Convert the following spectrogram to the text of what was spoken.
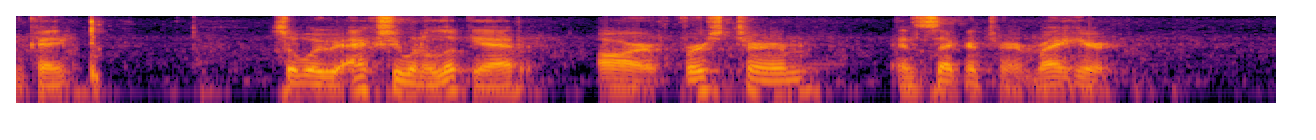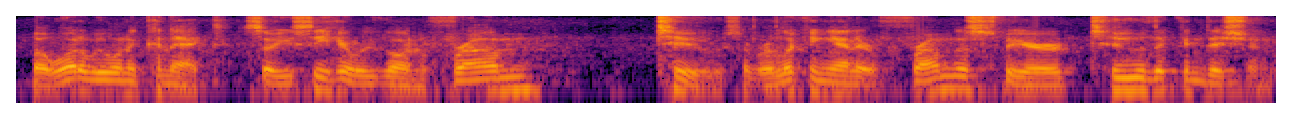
okay? So what we actually want to look at are first term and second term right here. But what do we want to connect? So you see here we're going from to. So we're looking at it from the sphere to the condition.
